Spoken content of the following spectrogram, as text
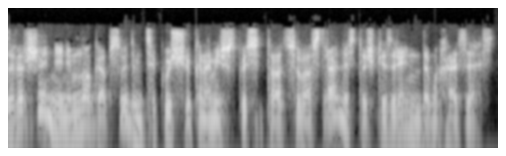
В завершение немного обсудим текущую экономическую ситуацию в Австралии с точки зрения домохозяйств.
